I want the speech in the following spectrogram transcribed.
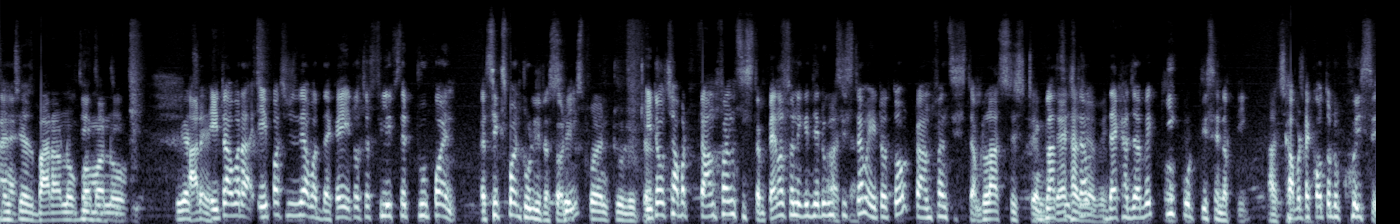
Celsius বাড়ানো কমানো। আর এটা আবার এই পাশে যদি আবার দেখাই এটা হচ্ছে six point two litre sorry 6.2 litre এটা হচ্ছে আবার ট্রান্সফারেন্স সিস্টেম প্যানাসোনিকের যেরকম আচ্ছা। সিস্টেম এটা তো ট্রান্সফারেন্স সিস্টেম গ্লাস সিস্টেম দেখা যাবে। দেখা যাবে কি করতেছেন আপনি আচ্ছা খাবারটা কতটুকু হইছে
